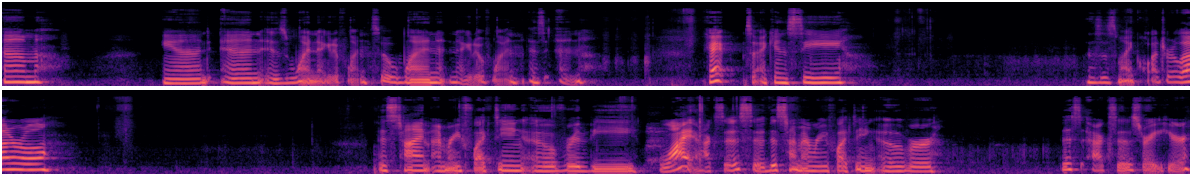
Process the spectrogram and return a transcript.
M and n is 1, negative 1. So 1, negative 1 is n. Okay, so I can see this is my quadrilateral. This time I'm reflecting over the y-axis. So this time I'm reflecting over this axis right here.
